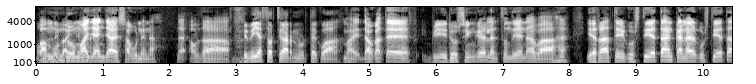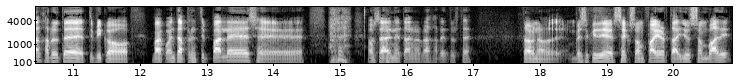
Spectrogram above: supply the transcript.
ba, mundu mailan ja ezagunena. Da, hau da, 2008 urtekoa. bai, daukate bi hiru single entzun diena, ba, irrati guztietan, kanal guztietan, jarrute tipiko, ba, kuenta principales, eh, hau zaenetan, nola jarrituzte. Eta, bueno, beziki die Sex on Fire eta Use Somebody,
